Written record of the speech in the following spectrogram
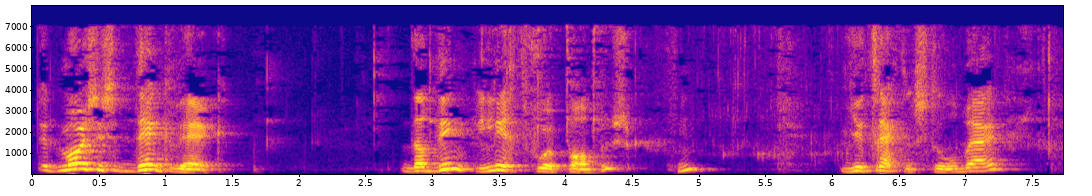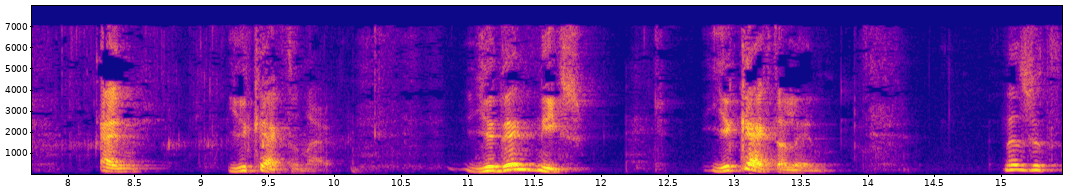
het mooiste is het denkwerk. Dat ding ligt voor Pampus. Hm? Je trekt een stoel bij. En je kijkt ernaar. Je denkt niets. Je kijkt alleen. Net als het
